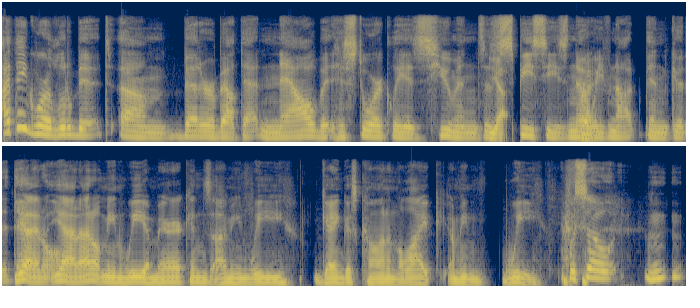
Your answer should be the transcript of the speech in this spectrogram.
I think we're a little bit um, better about that now, but historically, as humans, as Yeah. species, no, Right. we've not been good at that. yeah, at and all. yeah, and I don't mean we Americans. I mean we Genghis Khan and the like. I mean we. well, so M-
